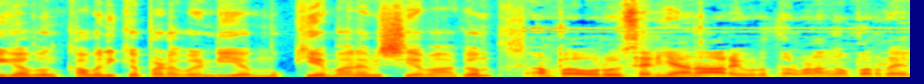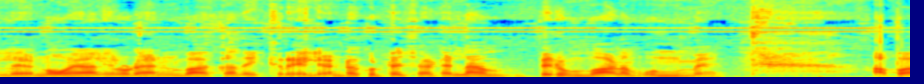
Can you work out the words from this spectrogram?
மிகவும் கவனிக்கப்பட வேண்டிய முக்கியமான விஷயமாகும். அப்போ ஒரு சரியான அறிவுறுத்தல் வழங்கப்படுற இல்லை நோயாளிகளோட அன்பாக கதைக்கிற இல்லை என்ற குற்றச்சாட்டு எல்லாம் பெரும்பாலும் உண்மை. அப்போ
